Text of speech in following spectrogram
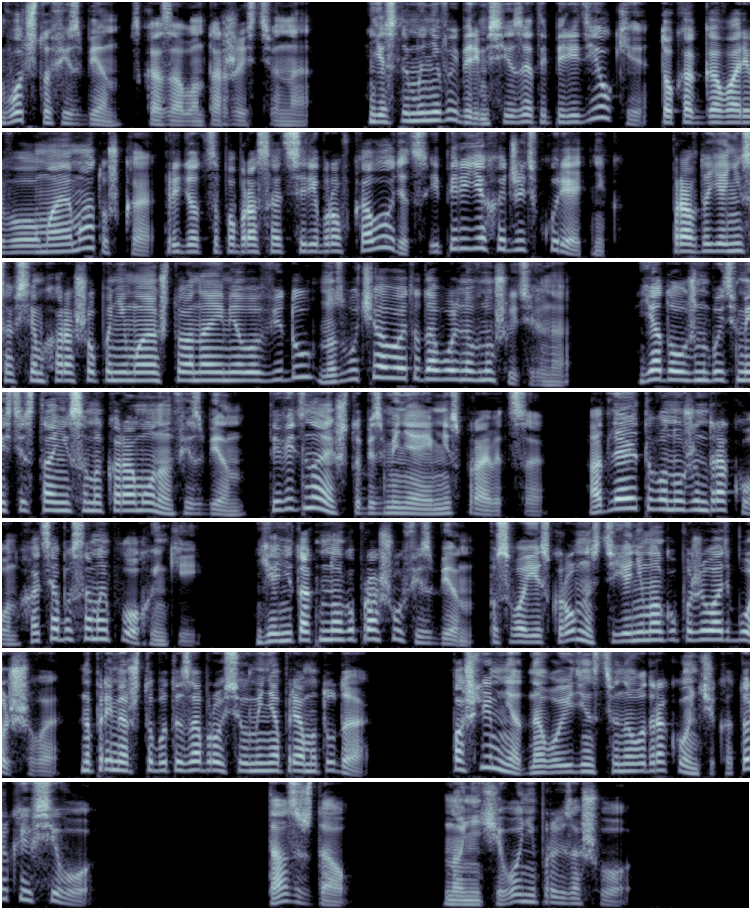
«Вот что, Физбен», — сказал он торжественно, — «если мы не выберемся из этой переделки, то, как говаривала моя матушка, придется побросать серебро в колодец и переехать жить в курятник. Правда, я не совсем хорошо понимаю, что она имела в виду, но звучало это довольно внушительно. Я должен быть вместе с Танисом и Карамоном, Физбен. Ты ведь знаешь, что без меня им не справиться. А для этого нужен дракон, хотя бы самый плохонький. Я не так много прошу, Физбен. По своей скромности я не могу пожелать большего. Например, чтобы ты забросил меня прямо туда. Пошли мне одного единственного дракончика, только и всего». Таз ждал. Но ничего не произошло.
